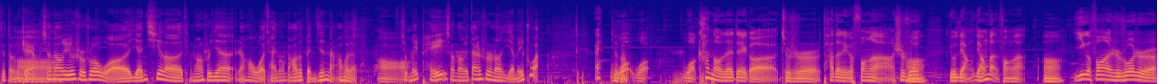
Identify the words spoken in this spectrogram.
就等于这样，哦。相当于是说我延期了挺长时间，然后我才能把我的本金拿回来吧，哦，就没赔，相当于，但是呢也没赚。哎，我我我看到的这个就是他的这个方案啊，是说有两两版方案，啊，一个方案是说是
